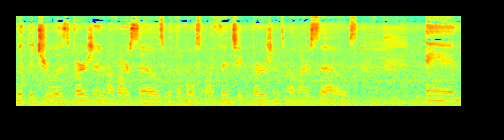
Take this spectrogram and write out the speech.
with the truest version of ourselves, with the most authentic versions of ourselves. And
